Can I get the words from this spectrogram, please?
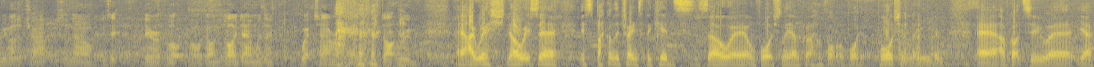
we've had a chat, so now is it beer o'clock? Or go and lie down with a wet towel on head in the dark room Uh, I wish. No, it's uh, it's back on the train to the kids. So uh, unfortunately, I've got unfortunately even uh, I've got to uh, yeah.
